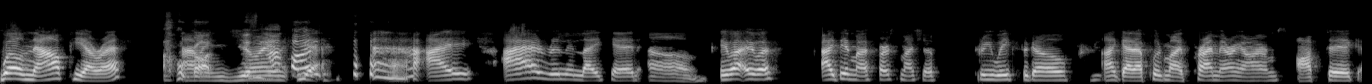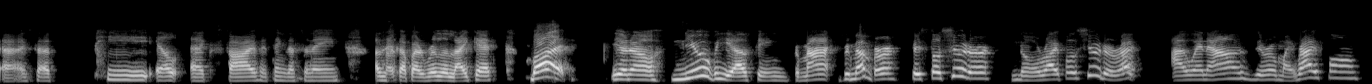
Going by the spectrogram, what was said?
Well, now PRS. Oh God, I'm enjoying. fun? Yeah, I I really like it. Um, it was it was. I did my first match of three weeks ago. Mm-hmm. I got I put my primary arms optic. Uh, it's a PLX5. I think that's the name of the Okay. scope. I really like it. But you know, newbie remi- Remember, pistol shooter, no rifle shooter, right? I went out, zero my rifle.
